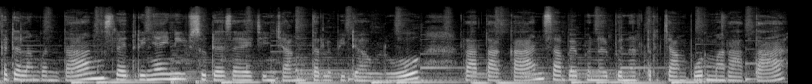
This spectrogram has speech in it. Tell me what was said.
ke dalam kentang. Seledrinya ini sudah saya cincang terlebih dahulu. Ratakan sampai benar-benar tercampur merata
